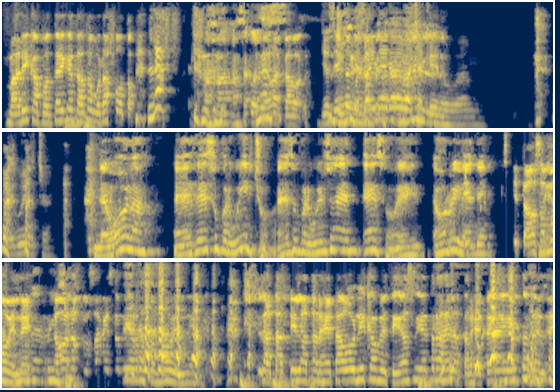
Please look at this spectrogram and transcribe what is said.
Marica, ponte ahí que te va a tomar una foto. ¡La! Ajá, o sea, las-. Yo siento que Bueno, esa era de bachaquero, weón. El Wircha. de bola, es de super wircho, es de super wircho, es eso, es, es horrible, es de, Y todos son móviles. Todos los que usan esa mierda son móviles. La y la tarjeta única metida así detrás de la tarjeta de débito en el-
